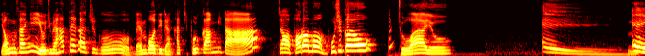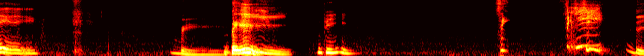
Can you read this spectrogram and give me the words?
영상이 요즘에 핫해가지고 멤버들이랑 같이 볼까 합니다. 자 바로 한번 보실까요? 좋아요. A A B B B C C D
